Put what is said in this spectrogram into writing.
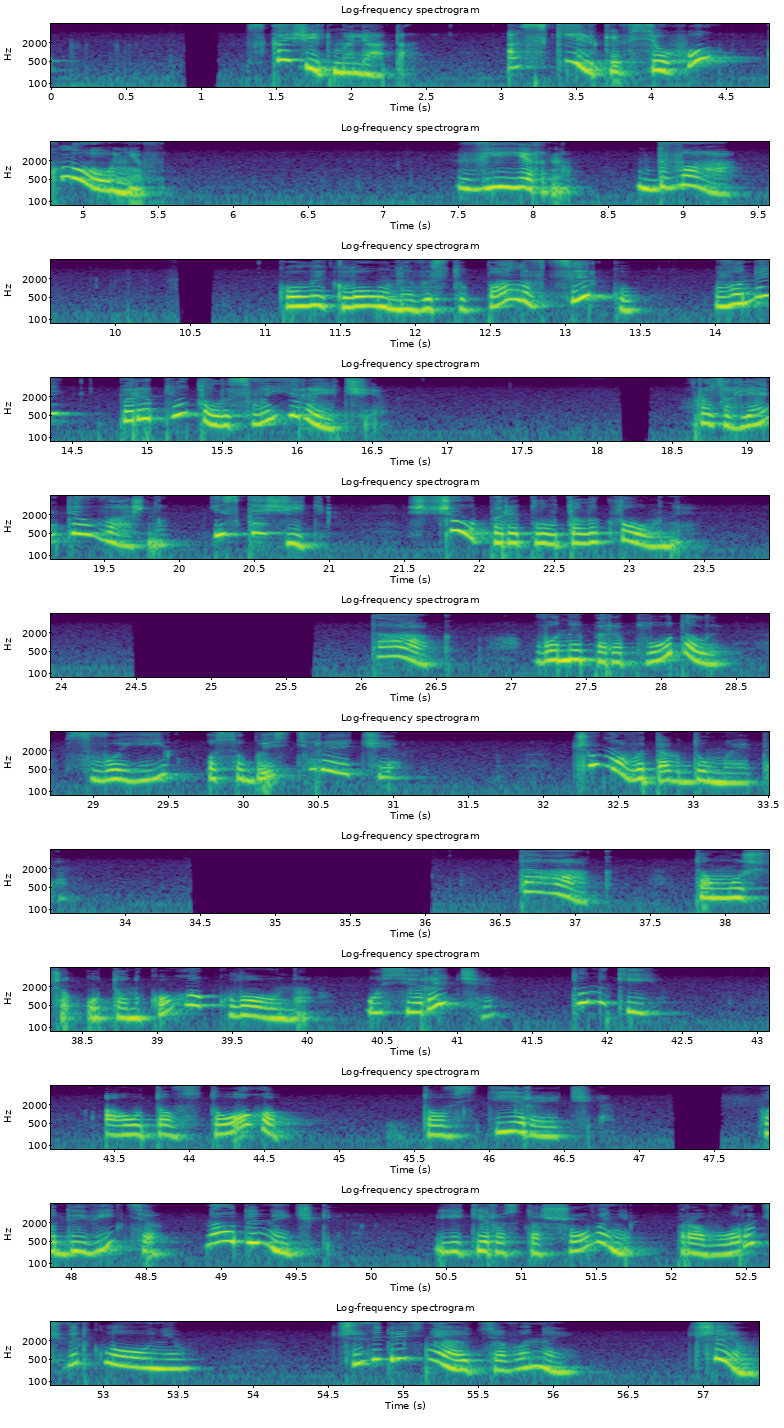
Скажіть, малята, а скільки всього клоунів? Вірно, два. Коли клоуни виступали в цирку, вони переплутали свої речі. Розгляньте уважно і скажіть, що переплутали клоуни? Так, вони переплутали свої особисті речі. Чому ви так думаєте? Так, тому що у тонкого клоуна усі речі тонкі, а у товстого товсті речі. Подивіться на одинички, які розташовані праворуч від клоунів. Чи відрізняються вони? Чим?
